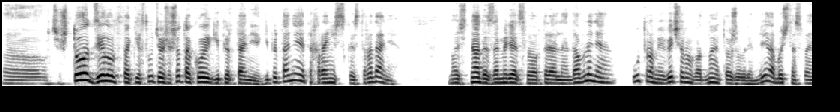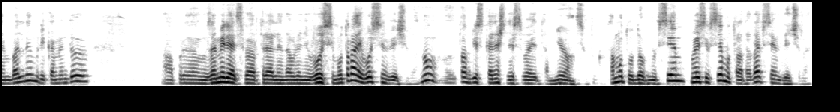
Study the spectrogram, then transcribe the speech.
А, что делают в таких случаях? Что такое гипертония? Гипертония – это хроническое страдание. Значит, надо замерять свое артериальное давление утром и вечером в одно и то же время. Я обычно своим больным рекомендую а, замерять свое артериальное давление в 8 утра и 8 вечера. Ну, там есть, конечно, есть свои там нюансы. Кому-то удобно в 7, но если в 7 утра, тогда в 7 вечера.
